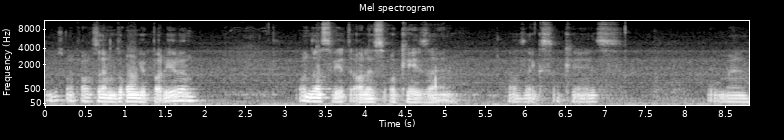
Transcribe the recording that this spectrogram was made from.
Muss man einfach seinen Drohne parieren. Und das wird alles okay sein. K6, okay, jetzt mein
